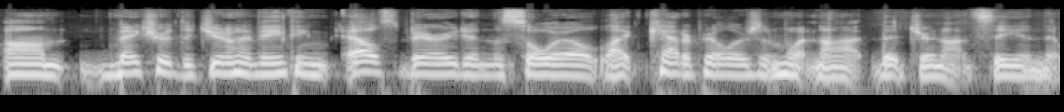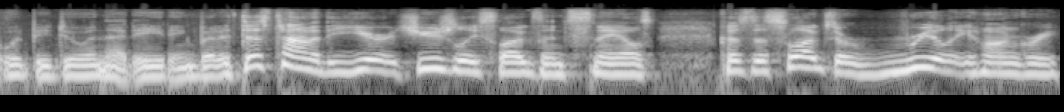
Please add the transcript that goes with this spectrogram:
um, make sure that you don't have anything else buried in the soil, like caterpillars and whatnot, that you're not seeing that would be doing that eating. But at this time of the year, it's usually slugs and snails because the slugs are really hungry,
